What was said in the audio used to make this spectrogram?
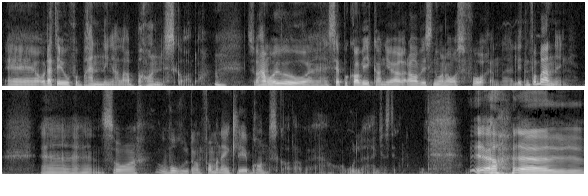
Eh, og dette er jo forbrenning eller brannskader. Mm. Så her må vi jo eh, se på hva vi kan gjøre da hvis noen av oss får en eh, liten forbrenning. Eh, så hvordan får man egentlig brannskader, eh, Ole Kristian? Ja eh,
